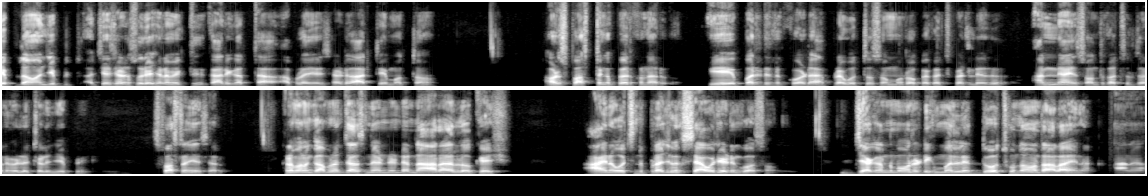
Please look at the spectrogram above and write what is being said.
చెప్దామని చెప్పి చేశాడు? సురేష్ అనే వ్యక్తి కార్యకర్త అప్లై చేశాడు ఆర్టీఐ మొత్తం ఆవిడ స్పష్టంగా పేర్కొన్నారు. ఏ పర్యటనకు కూడా ప్రభుత్వ సొమ్ము రూపాయి ఖర్చు పెట్టలేదు. అన్నీ ఆయన సొంత ఖర్చులతోనే వెళ్ళొచ్చాడని చెప్పి స్పష్టం చేశారు. ఇక్కడ మనం గమనించాల్సింది ఏంటంటే నారా లోకేష్ ఆయన వచ్చింది ప్రజలకు సేవ చేయడం కోసం జగన్మోహన్ రెడ్డికి మళ్ళీ దోచుకుందామని రాలా ఆయన. ఆయన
